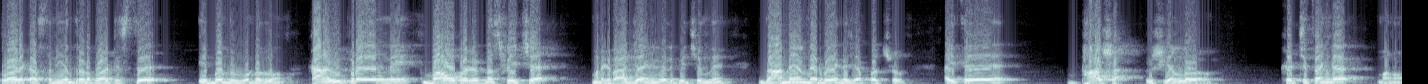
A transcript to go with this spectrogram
వాళ్ళు కాస్త నియంత్రణ పాటిస్తే ఇబ్బంది ఉండదు. కానీ అభిప్రాయాన్ని భావ ప్రకటన స్వేచ్ఛ మనకి రాజ్యాంగం కల్పించింది. దాన్నే నిర్భయంగా చెప్పచ్చు. అయితే భాష విషయంలో ఖచ్చితంగా మనం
